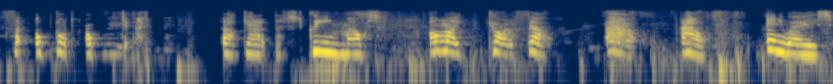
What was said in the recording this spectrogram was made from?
fell. Oh God. Oh. d- Get out the screen, mouse. Oh my God, I fell. Ow. Ow. Anyways,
